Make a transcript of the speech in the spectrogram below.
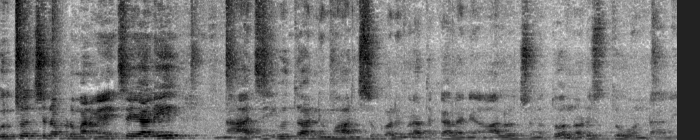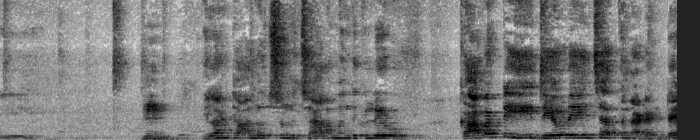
గుర్తొచ్చినప్పుడు మనం ఏం చేయాలి? నా జీవితాన్ని మార్చుకొని బ్రతకాలనే ఆలోచనతో నడుస్తూ ఉండాలి. ఇలాంటి ఆలోచనలు చాలా మందికి లేవు. కాబట్టి దేవుడు ఏం చేస్తున్నాడంటే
